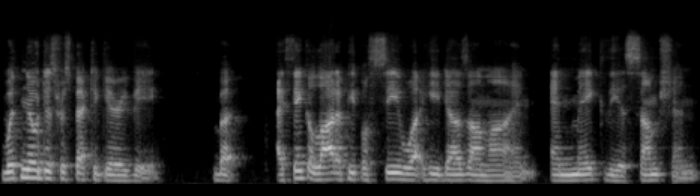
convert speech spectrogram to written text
with no disrespect to gary vee but i think a lot of people see what he does online and make the assumption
